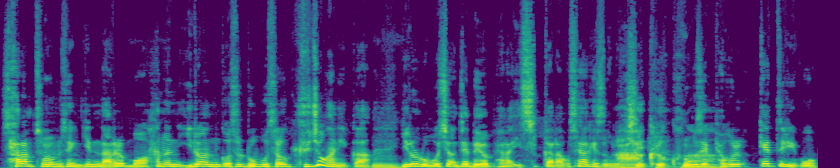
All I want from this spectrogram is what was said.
사람처럼 생긴 나를 뭐 하는 이런 것을 로봇이라고 규정하니까 이런 로봇이 언제 내 옆에 하나 있을까라고 생각해서 그렇지 음. 아, 그렇구나. 로봇의 벽을 깨뜨리고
